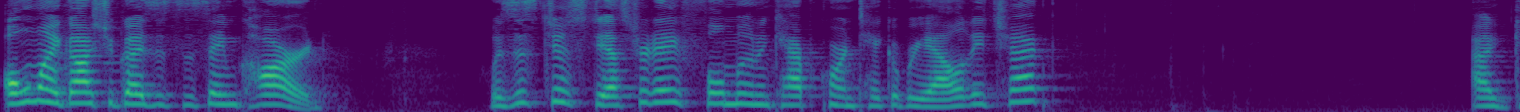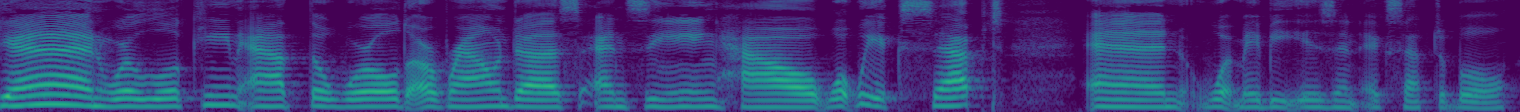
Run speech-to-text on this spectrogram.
oh my gosh, you guys, it's the same card. Was this just yesterday? Full moon and Capricorn take a reality check? Again, we're looking at the world around us and seeing how what we accept and what maybe isn't acceptable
